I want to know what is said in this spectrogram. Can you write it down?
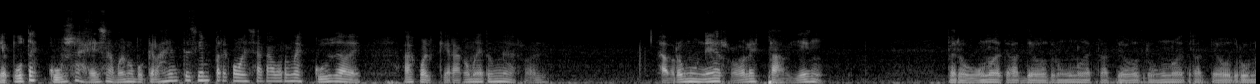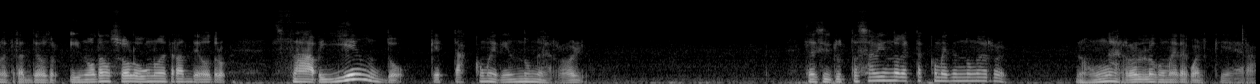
¿Qué puta excusa es esa, mano? Porque la gente siempre con esa cabrona excusa de, ah, cualquiera comete un error. Cabrón, un error está bien. Pero uno detrás de otro, uno detrás de otro, uno detrás de otro, uno detrás de otro. Y no tan solo uno detrás de otro, sabiendo que estás cometiendo un error. O sea, si tú estás sabiendo que estás cometiendo un error, no es un error, lo comete cualquiera.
